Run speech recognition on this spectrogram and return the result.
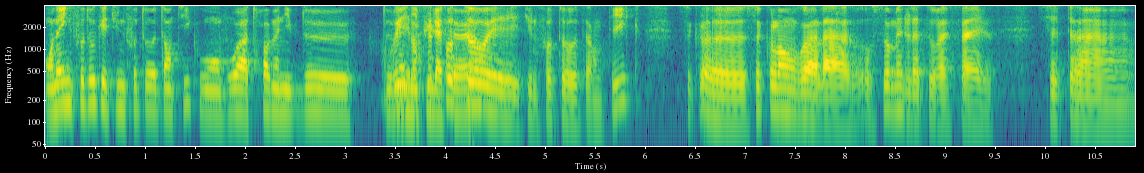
On a une photo qui est une photo authentique où on voit trois manip deux, deux oui, cette photo est une photo authentique. Ce que, ce que l'on voit là, au sommet de la Tour Eiffel, c'est un,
